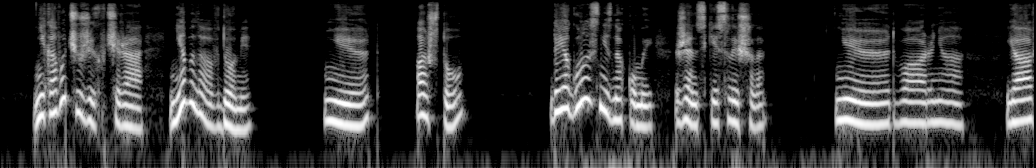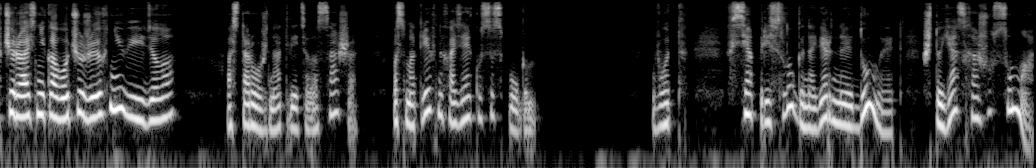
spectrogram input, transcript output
— «никого чужих вчера не было в доме?» «Нет», «А что?» «Да я голос незнакомый женский слышала». «Нет, барыня, я вчера с никого чужих не видела», — осторожно ответила Саша, посмотрев на хозяйку с испугом. «Вот вся прислуга, наверное, думает, что я схожу с ума»,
